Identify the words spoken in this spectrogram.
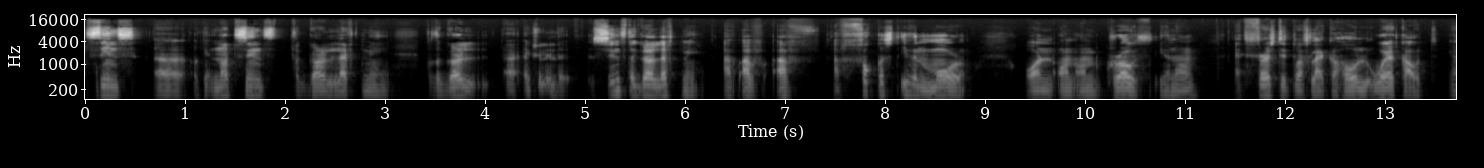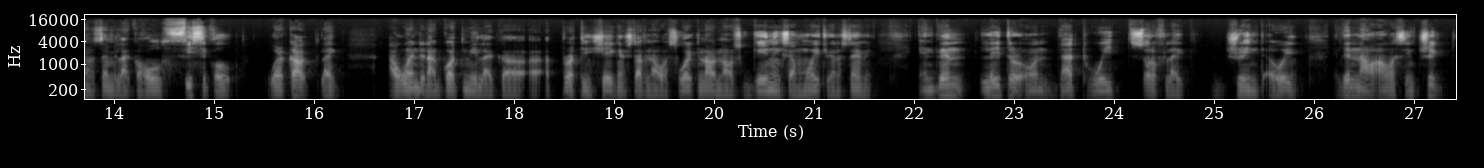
since uh, okay, not since the girl left me, the girl uh, actually the, since the girl left me I've, I've i've i've focused even more on on on growth you know? At first it was like a whole workout you understand me? Like a whole physical workout. Like i went and i got me like a, a protein shake and stuff and i was working out and i was gaining some weight you understand me? And then later on that weight sort of like drained away. And then now i was intrigued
